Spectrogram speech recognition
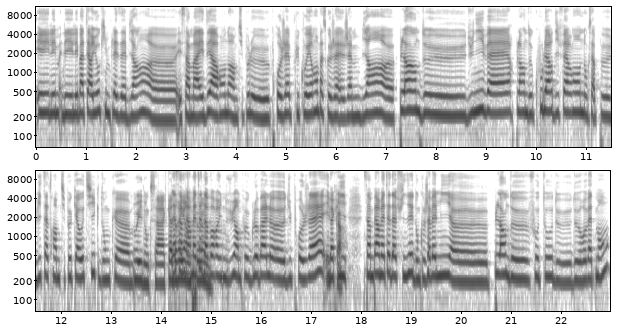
et les, les- les matériaux qui me plaisaient bien. euh, et ça m'a aidé à rendre un petit peu le projet plus cohérent parce que j'ai- j'aime bien euh, plein d'univers, plein de couleurs différentes. Donc, ça peut vite être un petit peu chaotique. Donc, euh, Oui, donc ça a Là, cadré ça me permettait d'avoir une vue un peu globale du projet. Et puis, ça me permettait d'affiner. Donc, j'avais mis plein de photos de, de revêtements.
